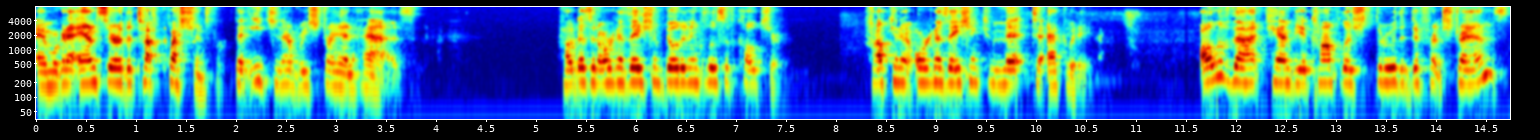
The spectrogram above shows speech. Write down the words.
and we're gonna answer the tough questions that each and every strand has. How does an organization build an inclusive culture? How can an organization commit to equity? All of that can be accomplished through the different strands,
